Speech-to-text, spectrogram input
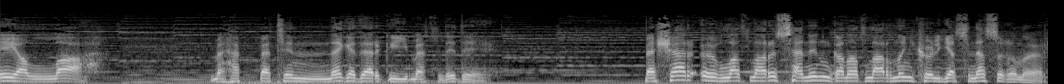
Ey Allah, məhəbbətin nə qədər qiymətlidir. Bəşər övladları sənin qanadlarının kölgəsinə sığınır.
